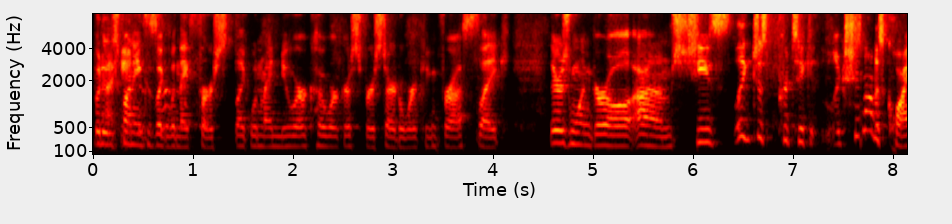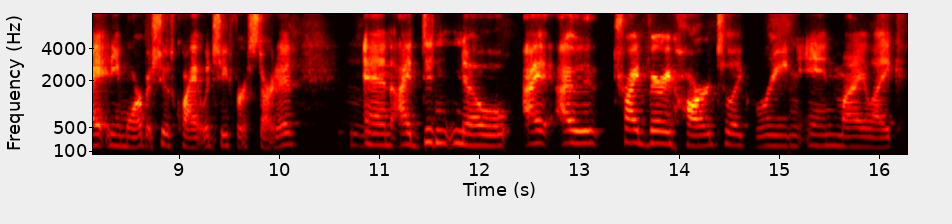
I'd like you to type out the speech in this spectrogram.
But it was funny because like when they first, like when my newer coworkers first started working for us, like there's one girl, um, she's like just particular like she's not as quiet anymore, but she was quiet when she first started. And I didn't know I I tried very hard to like rein in my like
